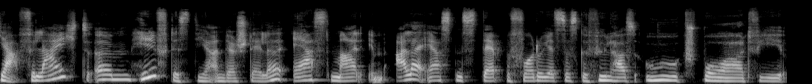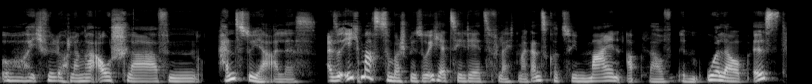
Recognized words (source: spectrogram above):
ja, vielleicht ähm, hilft es dir an der Stelle erstmal im allerersten Step, bevor du jetzt das Gefühl hast, uh, Sport, wie, oh, ich will doch lange ausschlafen. Kannst du ja alles. Also ich mache es zum Beispiel so, ich erzähle dir jetzt vielleicht mal ganz kurz, wie mein Ablauf im Urlaub ist.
